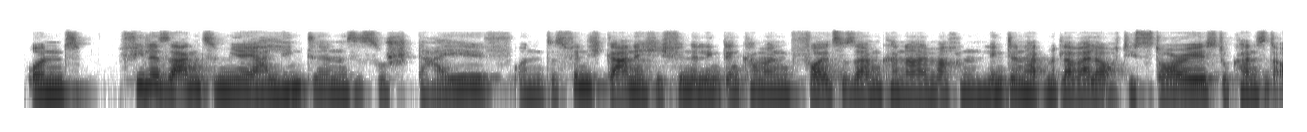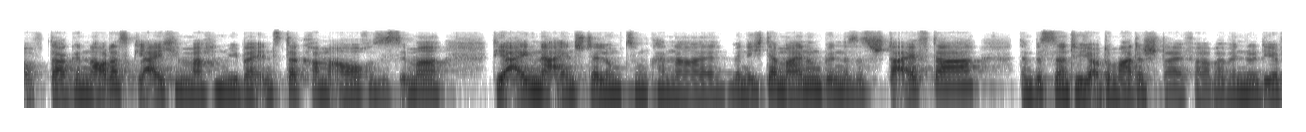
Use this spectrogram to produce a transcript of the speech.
Und viele sagen zu mir, ja, LinkedIn, das ist so steif und das finde ich gar nicht. Ich finde, LinkedIn kann man voll zu seinem Kanal machen. LinkedIn hat mittlerweile auch die Stories. Du kannst auf da genau das Gleiche machen wie bei Instagram auch. Es ist immer die eigene Einstellung zum Kanal. Wenn ich der Meinung bin, das ist steif da, dann bist du natürlich automatisch steifer. Aber wenn du dir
